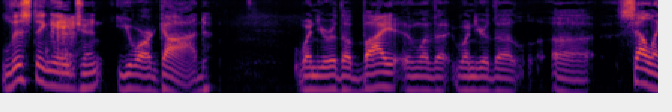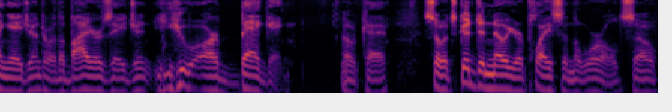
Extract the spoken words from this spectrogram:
listing agent, you are God. When you're the buy when the when you're the uh, selling agent or the buyer's agent, you are begging. Okay, so it's good to know your place in the world. So.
